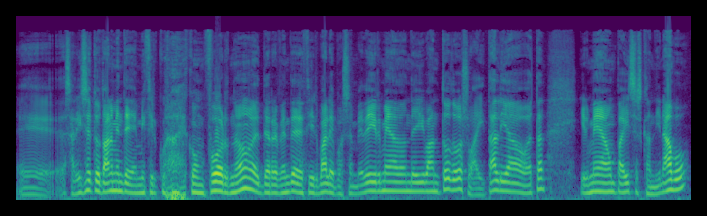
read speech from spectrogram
eh, salirse totalmente de mi círculo de confort, ¿no? De repente decir, vale, pues en vez de irme a donde iban todos, o a Italia o a tal, irme a un país escandinavo,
